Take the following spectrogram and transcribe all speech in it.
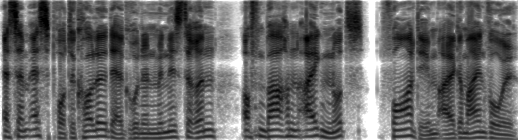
SMS-Protokolle der grünen Ministerin offenbaren Eigennutz vor dem Allgemeinwohl.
